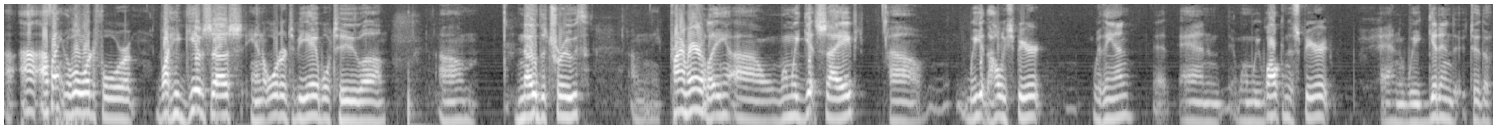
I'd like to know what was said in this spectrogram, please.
I, thank the Lord for what He gives us in order to be able to uh, um, know the truth. Um, primarily, uh, when we get saved, uh, we get the Holy Spirit within. And when we walk in the Spirit and we get into the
